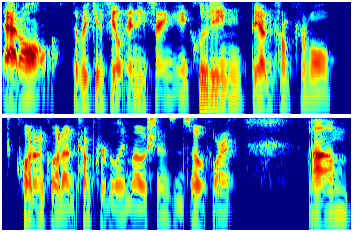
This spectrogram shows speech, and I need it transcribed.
at all that we can feel anything including the uncomfortable quote unquote uncomfortable emotions and so forth um,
